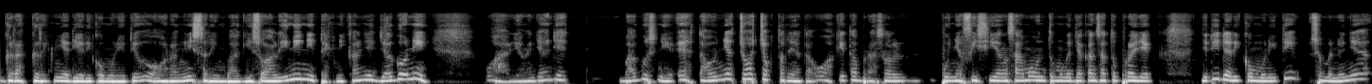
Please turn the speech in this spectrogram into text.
gerak-geriknya dia di community. Oh, orang ini sering bagi soal ini nih, teknikalnya jago nih. Wah, jangan-jangan dia bagus nih. Eh, tahunnya cocok ternyata. Wah, kita berasal punya visi yang sama untuk mengerjakan satu proyek. Jadi dari community sebenarnya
